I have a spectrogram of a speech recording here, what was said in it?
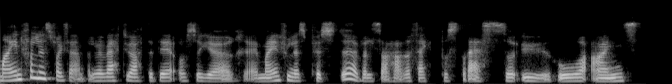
Mindfulness f.eks. Vi vet jo at det å gjøre mindfulness pusteøvelser har effekt på stress og uro og angst.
